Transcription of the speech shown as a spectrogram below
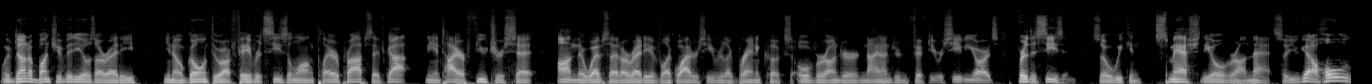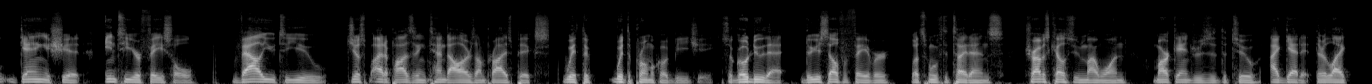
We've done a bunch of videos already, you know, going through our favorite season long player props. They've got the entire future set on their website already of like wide receivers like Brandin Cooks over under 950 receiving yards for the season. So we can smash the over on that. So you've got a whole gang of shit into your face hole, value to you just by depositing $10 on PrizePicks with the with the promo code BG. So go do that. Do yourself a favor. Let's move to tight ends. Travis Kelce is my one. Mark Andrews is the two. I get it. They're like,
